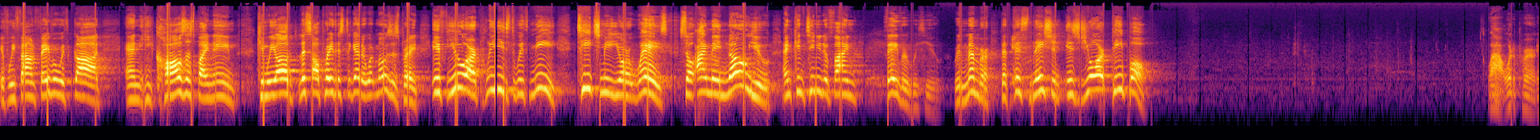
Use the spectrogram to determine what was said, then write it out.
If we found favor with God and he calls us by name, can we all, let's all pray this together, what Moses prayed. If you are pleased with me, teach me your ways so I may know you and continue to find favor with you. Remember that this nation is your people. Wow, what a prayer, eh?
